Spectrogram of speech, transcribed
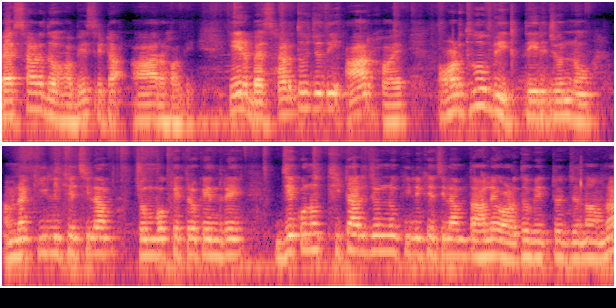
ব্যাসার্ধ হবে সেটা আর হবে। এর ব্যাসার্ধ যদি আর হয়, অর্ধবৃত্তের জন্য আমরা কি লিখেছিলাম চৌম্বক ক্ষেত্র কেন্দ্রে? যে কোনো থিটার জন্য কি লিখেছিলাম? তাহলে অর্ধবৃত্তের জন্য আমরা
